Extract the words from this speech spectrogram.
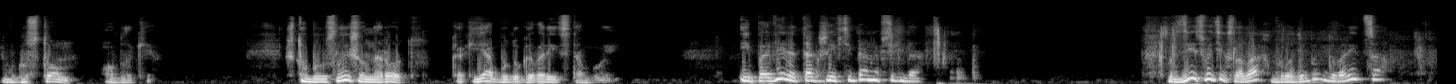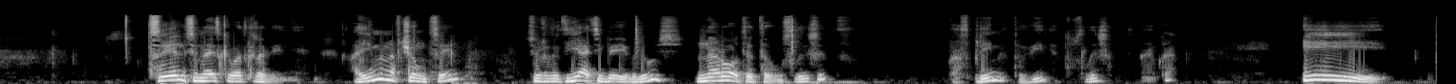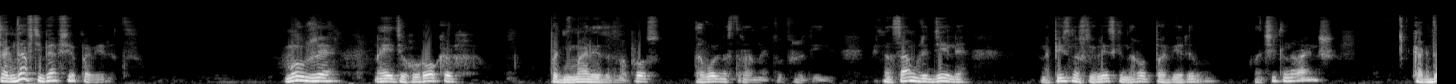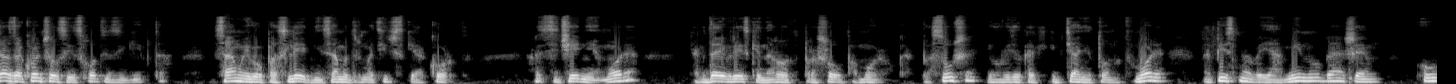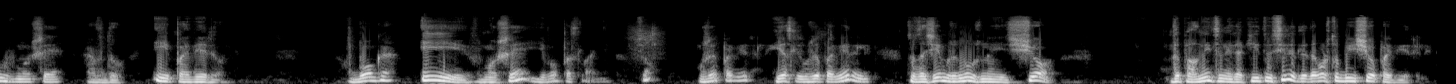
в густом облаке, чтобы услышал народ, как я буду говорить с тобой, и поверят также и в тебя навсегда. Вот здесь в этих словах вроде бы говорится цель Синайского откровения. А именно в чем цель? Все же говорит, я тебе явлюсь, народ это услышит, воспримет, увидит, услышит, не знаю как. И тогда в тебя все поверят. Мы уже на этих уроках поднимали этот вопрос. Довольно странное тут утверждение. Ведь на самом же деле написано, что еврейский народ поверил значительно раньше. Когда закончился исход из Египта, самый его последний, самый драматический аккорд рассечения моря, когда еврейский народ прошел по морю, как по суше, и увидел, как египтяне тонут в море, написано «Ваямину башем ув Моше Авду» и поверил в Бога и в Моше его посланник. Все, уже поверили. Если уже поверили, то зачем же нужно еще дополнительные какие-то усилия для того, чтобы еще поверили?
